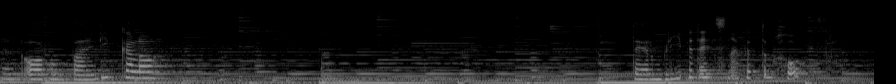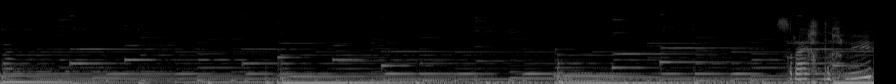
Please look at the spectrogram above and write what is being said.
Dann Arm und Bein liegen lassen. Arme bleiben jetzt neben dem Kopf. Das rechte Knie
